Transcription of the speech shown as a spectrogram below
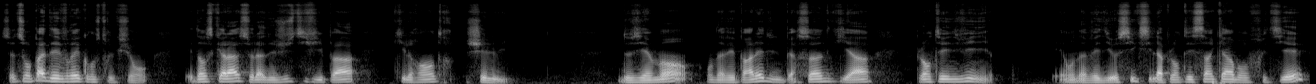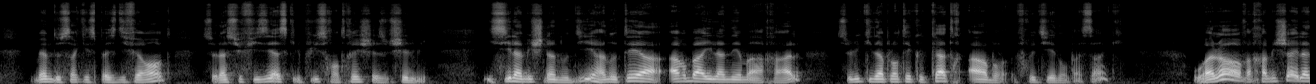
Ce ne sont pas des vraies constructions, et dans ce cas-là, cela ne justifie pas qu'il rentre chez lui. Deuxièmement, on avait parlé d'une personne qui a planté une vigne, et on avait dit aussi que s'il a planté cinq arbres fruitiers, même de cinq espèces différentes, cela suffisait à ce qu'il puisse rentrer chez, lui. Ici, la Mishnah nous dit, arba ilanema celui qui n'a planté que quatre arbres fruitiers, non pas cinq. Ou alors, Vachamisha il a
